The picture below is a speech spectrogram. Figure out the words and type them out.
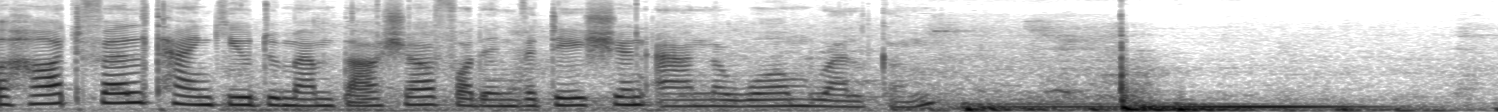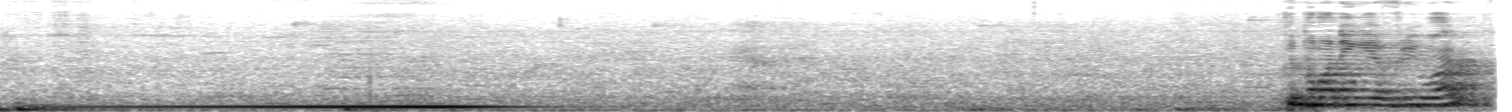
a heartfelt thank you to Mamtasha for the invitation and a warm welcome. Good morning, everyone.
